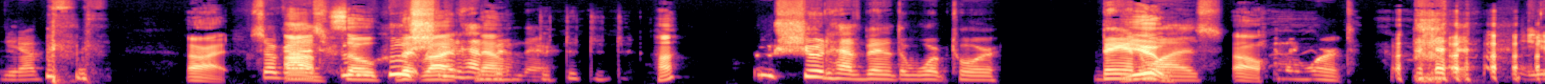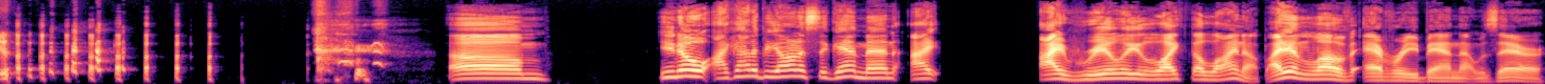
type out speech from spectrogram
yeah. All right. So guys, Um, who, so who that- should right have now, been there? Huh? Who should have been at the Warp Tour, band You. wise, Oh. and they weren't? Um, you know, I got to be honest again, man. I I really like the lineup. I didn't love every band that was there,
